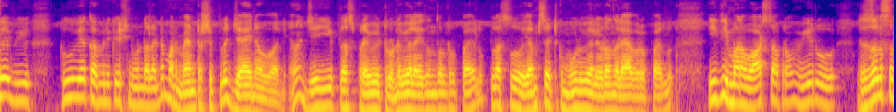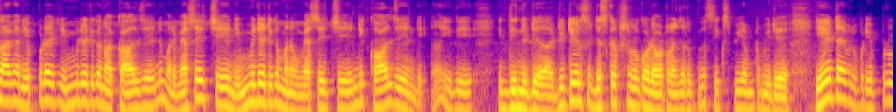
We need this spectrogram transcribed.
way two way communication ఉండాలంటే మనం మెంటర్షిప్లో జాయిన్ అవ్వాలి. జేఈ ప్లస్ ప్రైవేట్ రెండు వేల ఐదు వందల రూపాయలు ప్లస్ ఎంసెట్కి మూడు వేల ఏడు వందల యాభై రూపాయలు. ఇది మన వాట్సాప్ మీరు రిజల్ట్స్ రాగానే ఎప్పుడైతే ఇమ్మీడియట్గా నాకు కాల్ చేయండి మరి మెసేజ్ చేయండి ఇమ్మీడియట్గా మనకు మెసేజ్ చేయండి కాల్ చేయండి. ఇది దీన్ని డీటెయిల్స్ డిస్క్రిప్షన్లో కూడా ఇవ్వటం జరుగుతుంది. సిక్స్ పిఎం టు మీరు ఏ టైంలో ఇప్పుడు ఎప్పుడు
